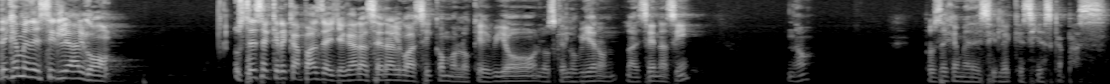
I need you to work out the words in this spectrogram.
Déjeme decirle algo. ¿Usted se cree capaz de llegar a hacer algo así como lo que vio los que lo vieron, la escena así? ¿No? Pues déjeme decirle que sí es capaz.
